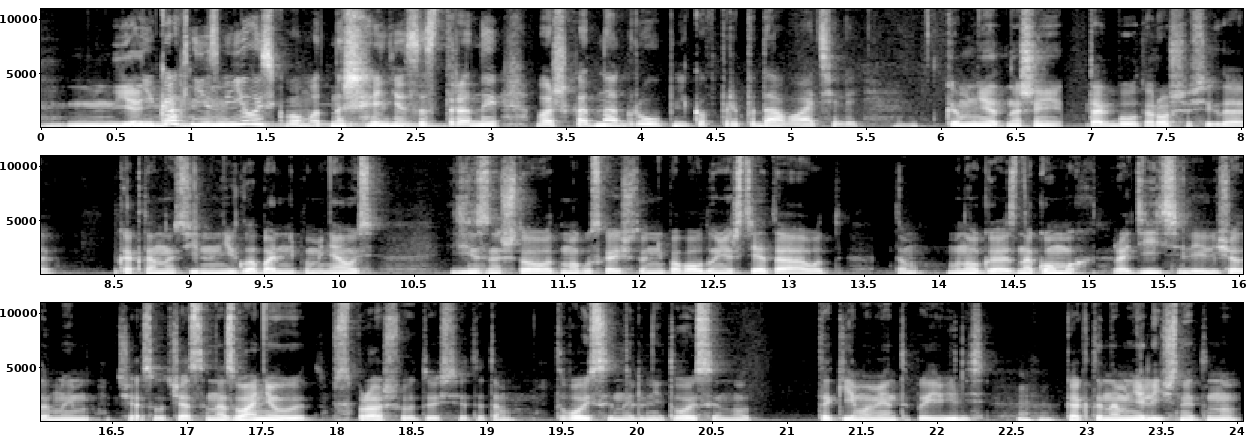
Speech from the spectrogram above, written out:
Я Никак не изменилось к вам отношение со стороны ваших одногруппников, преподавателей? Ко мне отношение так было хорошее всегда. Как-то оно сильно не глобально не поменялось. Единственное, что вот могу сказать, что не по поводу университета, а вот там много знакомых родителей или еще там им сейчас вот часто названивают, спрашивают, то есть это там твой сын или не твой сын, вот такие моменты появились. Угу. Как-то на мне лично это, ну,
